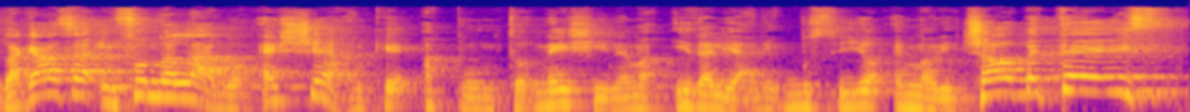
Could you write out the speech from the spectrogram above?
La casa in fondo al lago esce anche appunto nei cinema italiani. Bustigliò e Maurizio. Ciao Bad Taste!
